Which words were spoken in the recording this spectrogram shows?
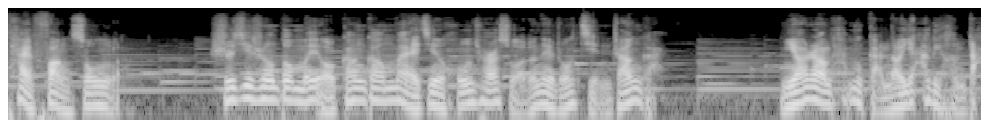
太放松了，实习生都没有刚刚迈进红圈所的那种紧张感，你要让他们感到压力很大，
